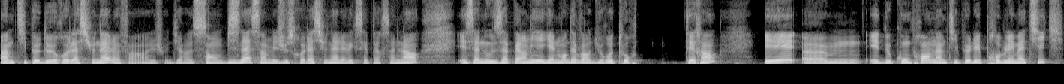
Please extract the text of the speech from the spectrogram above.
un petit peu de relationnel, enfin je veux dire sans business, hein, mais juste relationnel avec ces personnes-là, et ça nous a permis également d'avoir du retour terrain et, euh, et de comprendre un petit peu les problématiques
